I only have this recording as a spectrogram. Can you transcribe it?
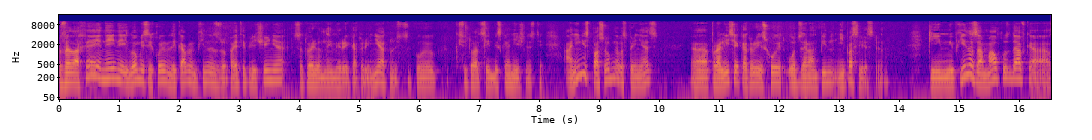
Велахей нейней ломис и ходим лекаблем пхиназо. По этой причине сотворенные миры, которые не относятся к, к ситуации бесконечности, они не способны воспринять э, пролитие, которое исходит от заранпин непосредственно. Кимипхина за Малхус давка, а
